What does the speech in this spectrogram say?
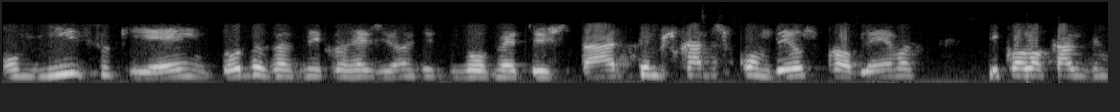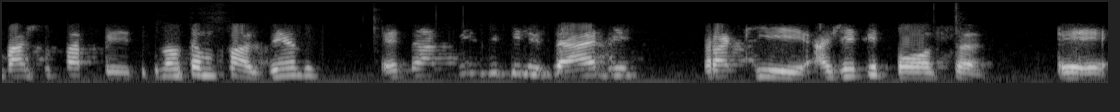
omisso que é, em todas as micro-regiões de desenvolvimento do Estado, tem buscado esconder os problemas e colocá-los embaixo do tapete. O que nós estamos fazendo é dar visibilidade para que a gente possa é,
